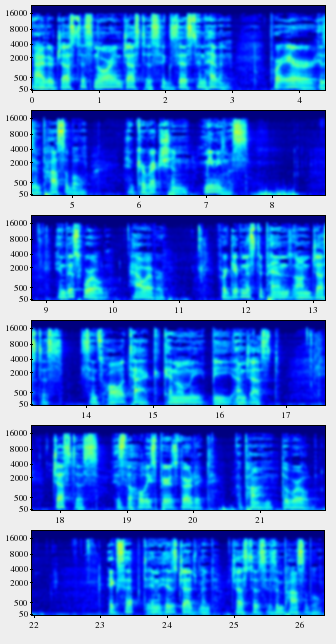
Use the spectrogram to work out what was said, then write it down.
Neither justice nor injustice exist in heaven, for error is impossible and correction meaningless. In this world, however, forgiveness depends on justice, since all attack can only be unjust. Justice is the Holy Spirit's verdict upon the world. Except in His judgment, justice is impossible,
